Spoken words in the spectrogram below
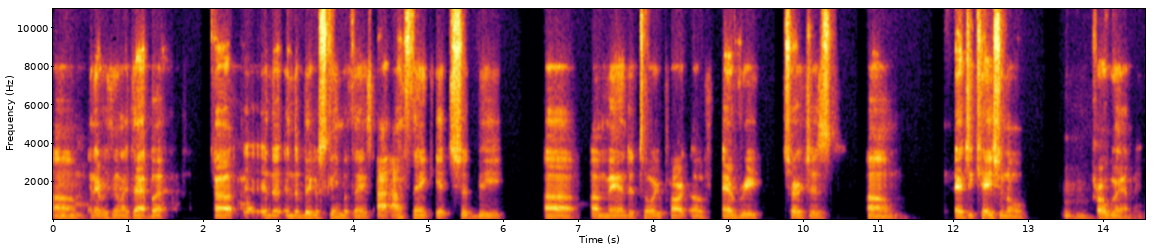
um, mm-hmm. and everything like that. But uh, in the in the bigger scheme of things, I, I think it should be uh, a mandatory part of every church's um, educational mm-hmm. programming.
